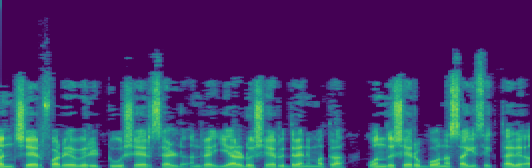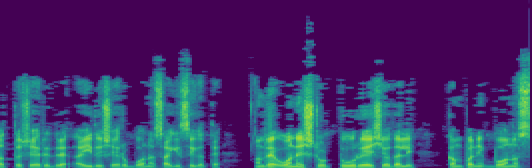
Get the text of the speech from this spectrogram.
One share for every two share held ಅಂದ್ರೆ ಎರಡು ಶೇರ್ ಇದ್ರೆ ನಿಮ್ಮ ಹತ್ರ ಒಂದು ಶೇರು ಬೋನಸ್ ಆಗಿ ಸಿಗ್ತಾ ಇದೆ. ಹತ್ತು ಶೇರ್ ಇದ್ರೆ ಐದು ಶೇರು ಬೋನಸ್ ಆಗಿ ಸಿಗುತ್ತೆ. ಅಂದ್ರೆ ಒನ್ ಎಷ್ಟು ಟೂ ರೇಷಿಯೋದಲ್ಲಿ ಕಂಪನಿ ಬೋನಸ್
